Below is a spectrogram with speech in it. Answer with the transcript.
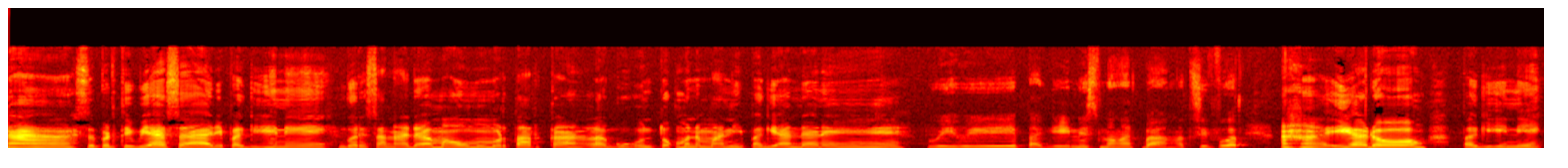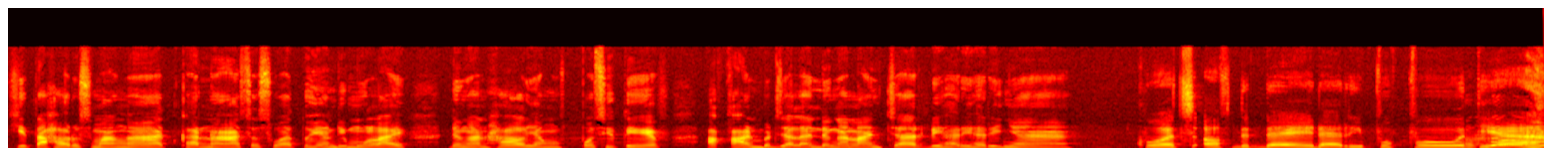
Nah, seperti biasa di pagi ini, Goresan Nada mau memutarkan lagu untuk menemani pagi Anda nih. Wih, wih, pagi ini semangat banget sih, Put. iya dong, pagi ini kita harus semangat karena sesuatu yang dimulai dengan hal yang positif akan berjalan dengan lancar di hari-harinya. Quotes of the day dari Puput ya.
